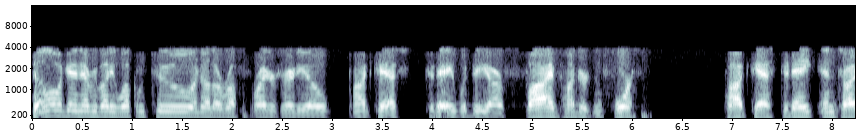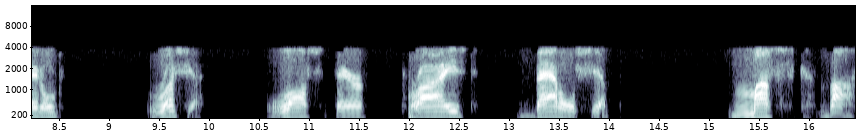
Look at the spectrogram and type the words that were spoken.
Hello again, everybody. Welcome to another Rough Riders Radio podcast. Today would be our 504th podcast today, entitled Russia Lost Their Prized Battleship, Moskva.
